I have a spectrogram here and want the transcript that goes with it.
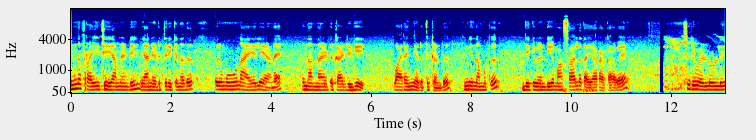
ഇന്ന് ഫ്രൈ ചെയ്യാൻ വേണ്ടി ഞാൻ എടുത്തിരിക്കുന്നത് ഒരു മൂന്ന് അയലയാണ് നന്നായിട്ട് കഴുകി വരഞ്ഞെടുത്തിട്ടുണ്ട്. ഇനി നമുക്ക് ഇതിക്ക് വേണ്ടിയ മസാല തയ്യാറാക്കാവേ. ഇച്ചിരി വെള്ളുള്ളി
